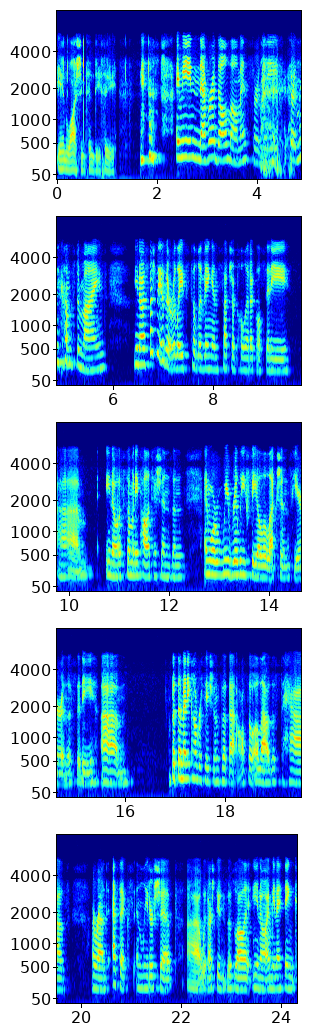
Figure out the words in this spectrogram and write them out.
in Washington D.C.? I mean, never a dull moment. Certainly, certainly comes to mind. You know, especially as it relates to living in such a political city. Um, you know, with so many politicians and and where we really feel elections here in the city. Um, but the many conversations that that also allows us to have around ethics and leadership uh, with our students as well. You know, I mean, I think,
